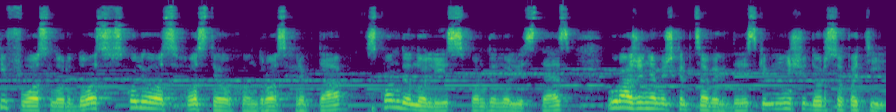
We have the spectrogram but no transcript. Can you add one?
кіфоз, лордоз, сколіоз, остеохондроз хребта, спондилоліз, спондилолістез, ураження міжхребцевих дисків і інші дорсопатії.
